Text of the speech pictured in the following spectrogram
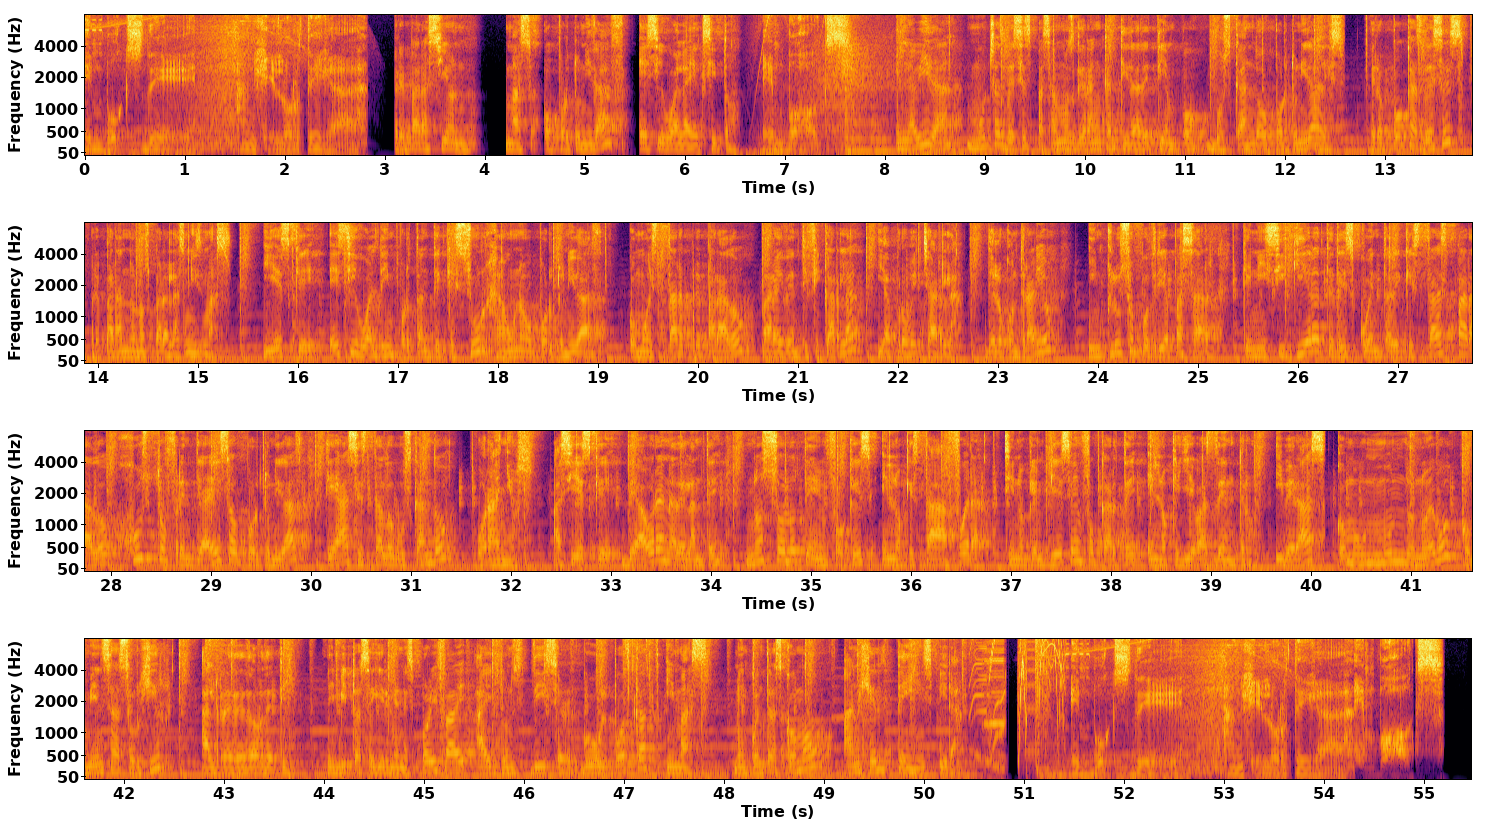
En box de Ángel Ortega. Preparación más oportunidad es igual a éxito. En box. En la vida, muchas veces pasamos gran cantidad de tiempo buscando oportunidades, pero pocas veces preparándonos para las mismas. Y es que es igual de importante que surja una oportunidad como estar preparado para identificarla y aprovecharla. De lo contrario, incluso podría pasar que ni siquiera te des cuenta de que estás parado justo frente a esa oportunidad que has estado buscando por años. Así es que de ahora en adelante no solo te enfoques en lo que está afuera, sino que empiece a enfocarte en lo que llevas dentro y verás cómo un mundo nuevo comienza a surgir alrededor de ti. Te invito a seguirme en Spotify, iTunes, Deezer, Google Podcast y más. Me encuentras como Ángel Te Inspira. De Ángel Ortega.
